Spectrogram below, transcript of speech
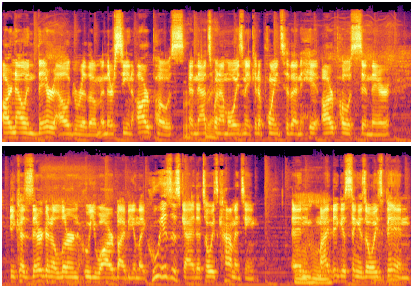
are now in their algorithm and they're seeing our posts, and that's right. when I'm always making a point to then hit our posts in there because they're gonna learn who you are by being like, who is this guy that's always commenting? And mm-hmm. my biggest thing has always been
